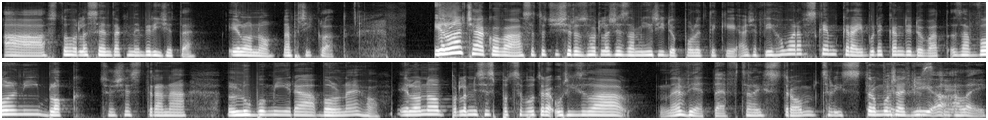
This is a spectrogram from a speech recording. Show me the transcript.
a z tohohle se jen tak nevylížete. Ilono například. Ilona Čáková se totiž rozhodla, že zamíří do politiky a že v Jihomoravském kraji bude kandidovat za volný blok, což je strana Lubomíra Volného. Ilono podle mě si pod sebou teda uřízla ne větev, celý strom, celý stromořadí a prostě alej.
